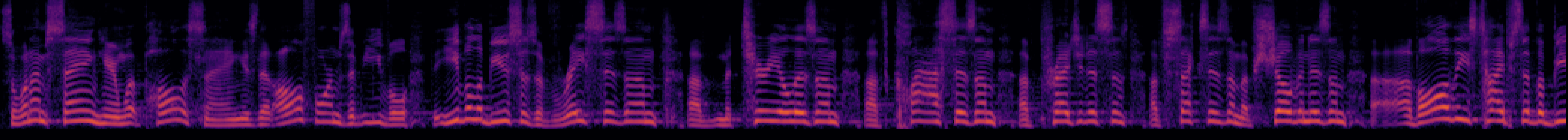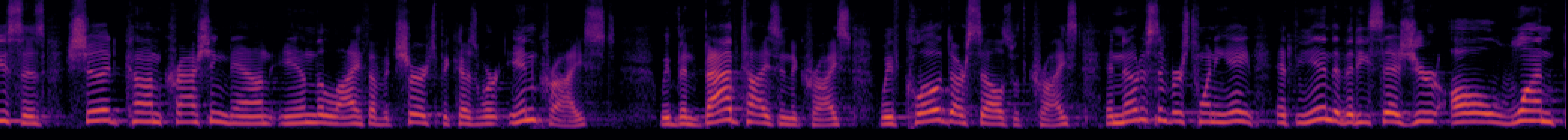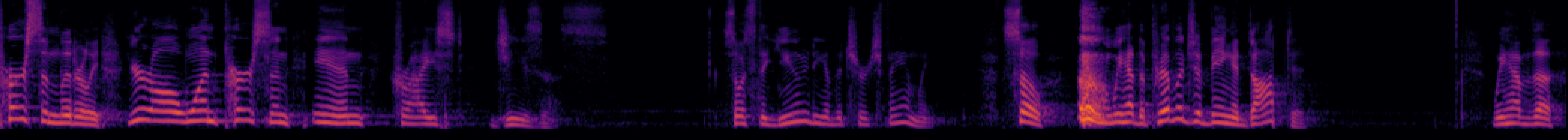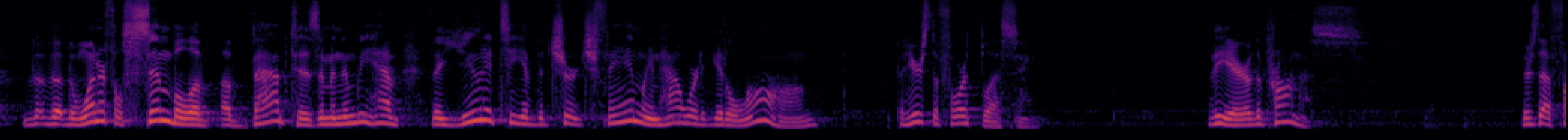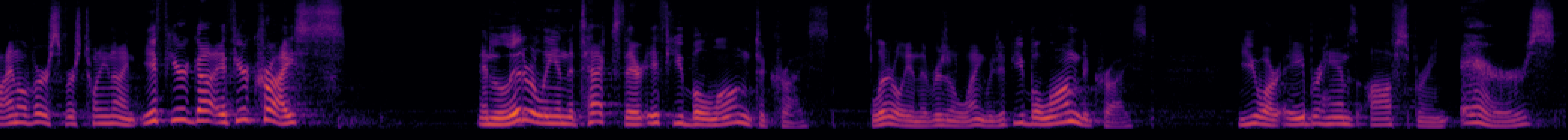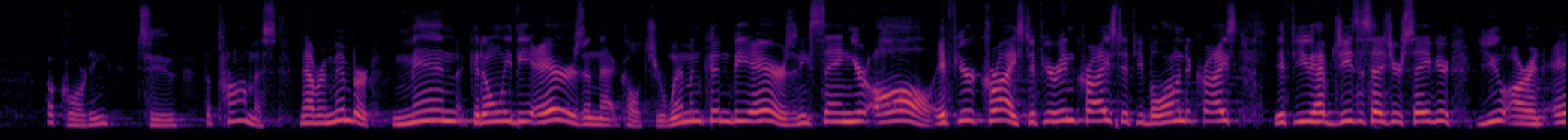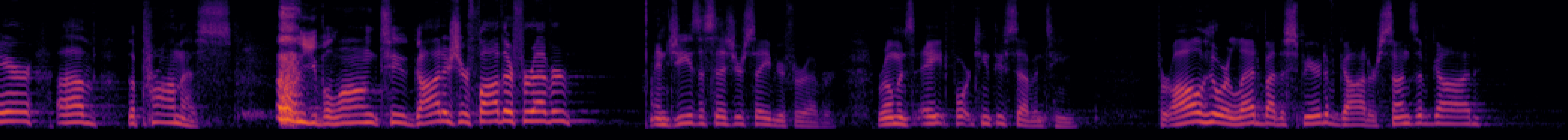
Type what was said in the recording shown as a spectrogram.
So, what I'm saying here and what Paul is saying is that all forms of evil, the evil abuses of racism, of materialism, of classism, of prejudices, of sexism, of chauvinism, uh, of all these types of abuses should come crashing down in the life of a church because we're in Christ. We've been baptized into Christ. We've clothed ourselves with Christ. And notice in verse 28, at the end of it, he says, You're all one person, literally. You're all one person in Christ Jesus. So it's the unity of the church family. So we have the privilege of being adopted. We have the, the, the, wonderful symbol of, of baptism, and then we have the unity of the church family and how we're to get along. But here's the fourth blessing the heir of the promise. There's that final verse, verse 29. If you're, God, if you're Christ's, and literally in the text there, if you belong to Christ, it's literally in the original language. If you belong to Christ, you are Abraham's offspring, heirs according to the promise. Now remember, men could only be heirs in that culture. Women couldn't be heirs. And he's saying you're all. If you're Christ, if you're in Christ, if you belong to Christ, if you have Jesus as your Savior, you are an heir of the promise. you belong to God as your Father forever, and Jesus as your Savior forever. Romans 8, 14 through 17. For all who are led by the Spirit of God are sons of God.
